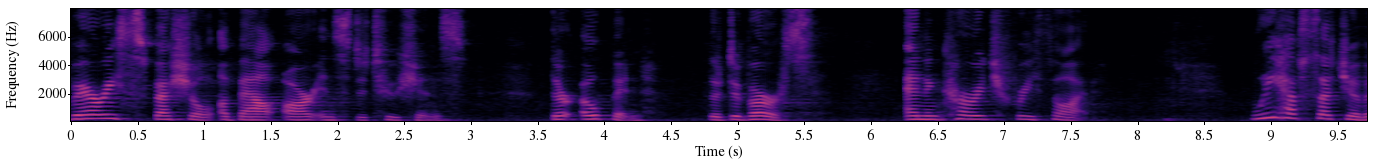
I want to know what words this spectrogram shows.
very special about our institutions. They're open, they're diverse, and encourage free thought. We have such a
